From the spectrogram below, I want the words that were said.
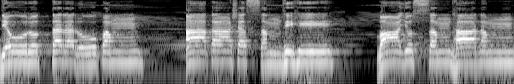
द्यौरुत्तररूपम् आकाशः सन्धिः वायुः सन्धानम्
